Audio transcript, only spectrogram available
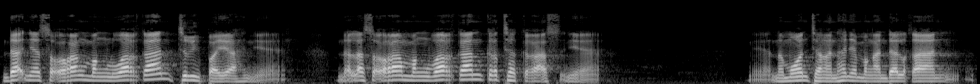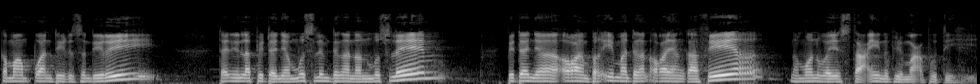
Hendaknya seorang mengeluarkan jerih payahnya. Adalah seorang mengeluarkan kerja kerasnya. Ya, namun jangan hanya mengandalkan kemampuan diri sendiri. Dan inilah bedanya muslim dengan non muslim bedanya orang yang beriman dengan orang yang kafir namun wa yasta'inu bi ma'budihi.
